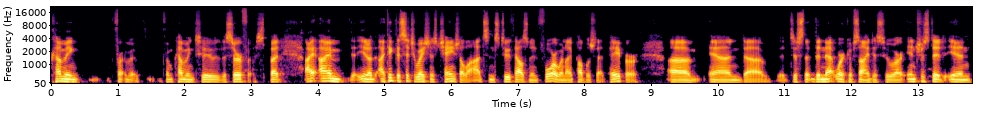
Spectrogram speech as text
coming from from coming to the surface. But I, am you know I think the situation has changed a lot since 2004 when I published that paper, um, and uh, just the, the, network of scientists who are interested in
